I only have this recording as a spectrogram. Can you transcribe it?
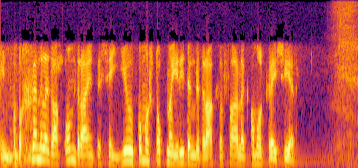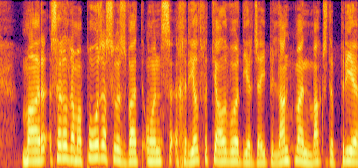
en dan begin hulle dalk omdraai en te sê, "Jo, kom ons stop maar hierdie ding, dit raak gevaarlik, almal kry seer." Maar Cyril Ramaphosa soos wat ons gereeld vertel word deur JP Landman, Max de Pre,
